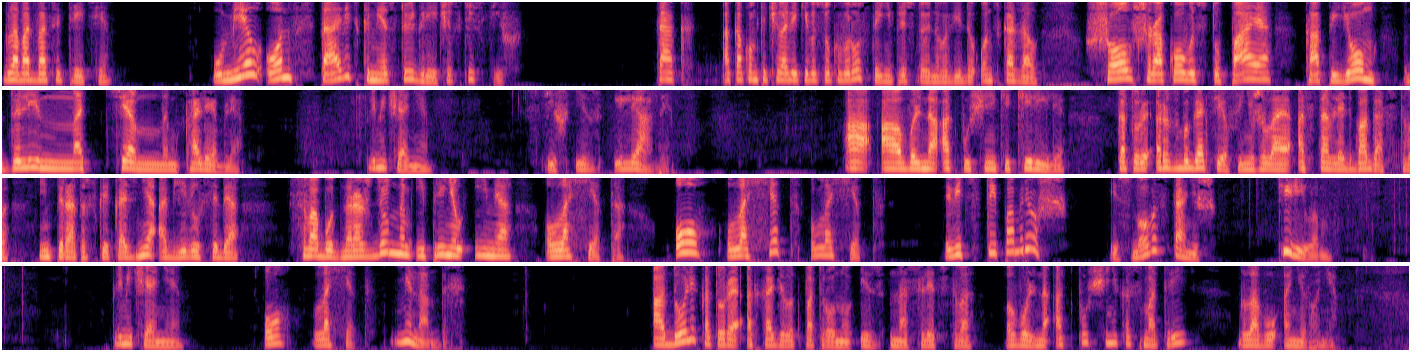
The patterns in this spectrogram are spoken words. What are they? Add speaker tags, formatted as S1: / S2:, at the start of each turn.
S1: Глава 23. Умел он вставить к месту и греческий стих. Так, о каком-то человеке высокого роста и непристойного вида он сказал «Шел, широко выступая, копьем длиннотенным колебля». Примечание. Стих из Илиады. А о вольноотпущеннике Кирилле — который, разбогатев и не желая оставлять богатство императорской казне, объявил себя свободно рожденным и принял имя Лахета. «О, Лахет, Лахет, ведь ты помрешь и снова станешь Кириллом». Примечание. О, Лахет, Минандр. О доле, которая отходила к патрону из наследства вольноотпущенника, смотри — главу о Нероне.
